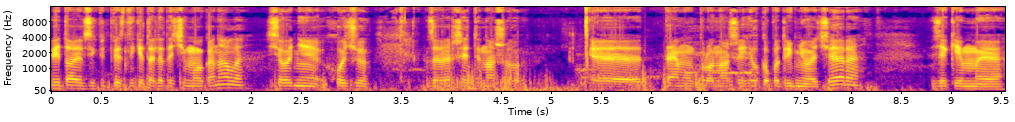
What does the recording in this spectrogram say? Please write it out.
Вітаю всіх підписників та глядачів мого каналу. Сьогодні хочу завершити нашу е, тему про наш гілкоподрібнювач Ера, з яким ми е,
